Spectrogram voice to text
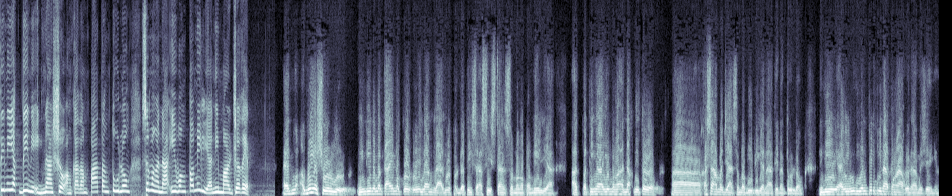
Tiniyak din ni Ignacio ang karampatang tulong sa mga naiwang pamilya ni Margaret. And we assure you, hindi naman tayo magkukulang lagi pagdating sa assistance sa mga pamilya at pati nga yung mga anak nito ah, kasama dyan sa mabibigyan natin ng tulong. Hindi, ay, yan po pinapangako namin sa inyo.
